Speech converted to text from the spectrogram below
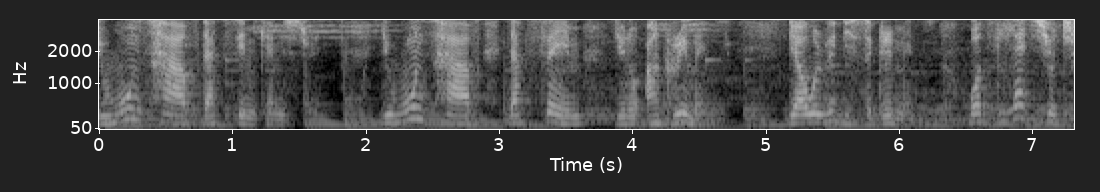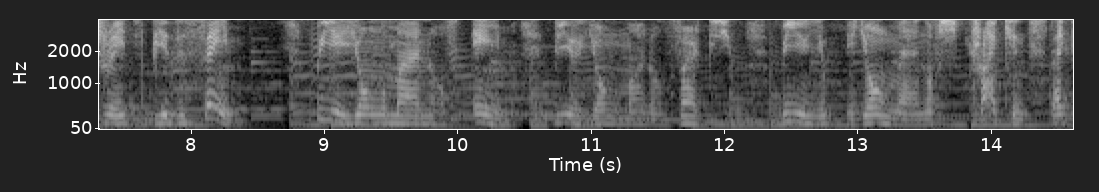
you won't have that same chemistry. You won't have that same, you know, agreement. There will be disagreements, but let your traits be the same. Be a young man of aim. Be a young man of virtue. Be a, a young man of striking. Like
